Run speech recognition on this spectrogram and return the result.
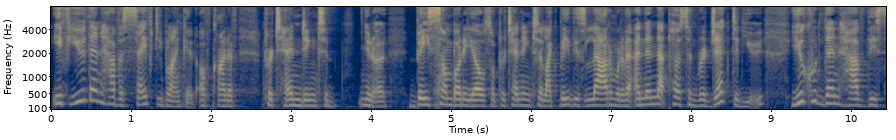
If you then have a safety blanket of kind of pretending to, you know, be somebody else or pretending to like be this loud and whatever, and then that person rejected you, you could then have this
